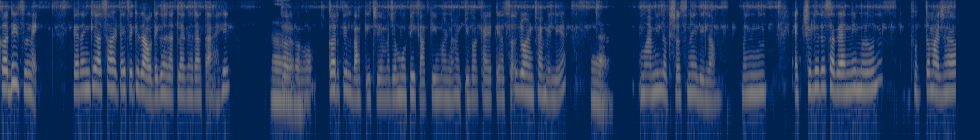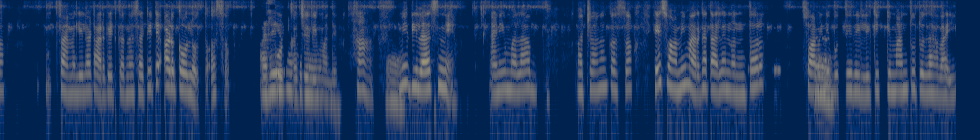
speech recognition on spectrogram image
कधीच नाही. कारण की असं वाटायचं की जाऊ दे घरातल्या घरात आहे. हा. तर अं, करतील बाकीचे म्हणजे मोठी काकी म्हणा किंवा काय ते असं जॉईंट फॅमिली आहे. हा. मग आम्ही लक्षच नाही दिलं. पण ऍक्च्युली ते सगळ्यांनी मिळून फक्त माझ्या फॅमिलीला टार्गेट करण्यासाठी ते अडकवलं होतं असं. अरे कोर्ट बापरे! कचेरीमध्ये. हा हा. मी दिलाच नाही. आणि मला अचानक असं हे स्वामी मार्गात आल्यानंतर स्वामींनी. बुद्धी दिली की किमान तू तुझा बाई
